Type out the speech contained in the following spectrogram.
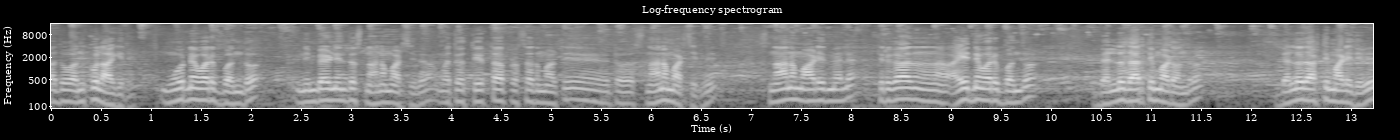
ಅದು ಅನುಕೂಲ ಆಗಿದೆ. ಮೂರನೇ ವಾರಕ್ಕೆ ಬಂದು ನಿಂಬೆಹಣ್ಣಿಂದು ಸ್ನಾನ ಮಾಡಿಸಿದ್ವಿ ಮತ್ತು ತೀರ್ಥ ಪ್ರಸಾದ ಮಾಡಿಸಿ ಸ್ನಾನ ಮಾಡಿಸಿದ್ವಿ. ಸ್ನಾನ ಮಾಡಿದ ಮೇಲೆ ತಿರ್ಗಾ ಐದನೇ ವಾರಕ್ಕೆ ಬಂದು ಬೆಲ್ಲದ ಆರತಿ ಮಾಡು ಅಂದರು. ಬೆಲ್ಲದ ಆರತಿ ಮಾಡಿದ್ದೀವಿ.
